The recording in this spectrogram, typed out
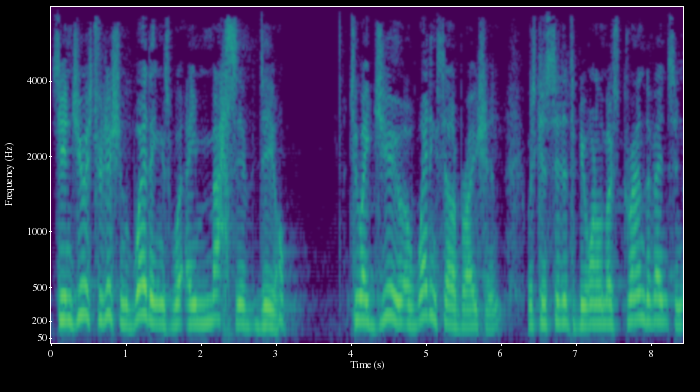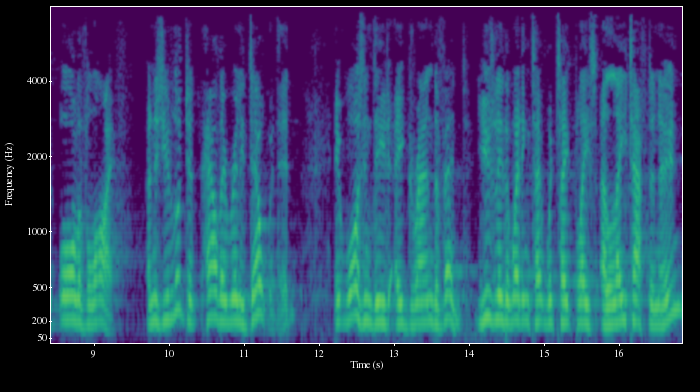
See, in Jewish tradition, weddings were a massive deal. To a Jew, a wedding celebration was considered to be one of the most grand events in all of life. And as you looked at how they really dealt with it, It was indeed a grand event. Usually the wedding ta- would take place a late afternoon,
